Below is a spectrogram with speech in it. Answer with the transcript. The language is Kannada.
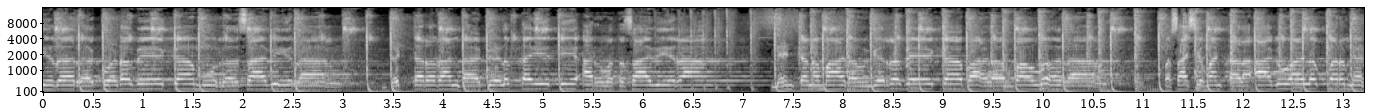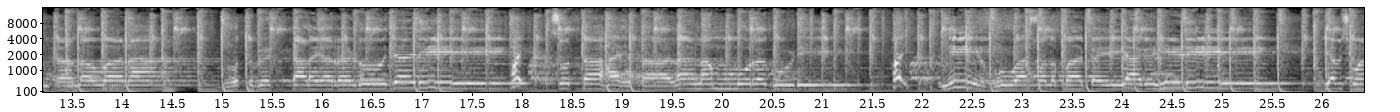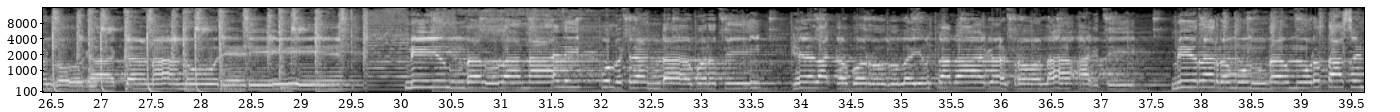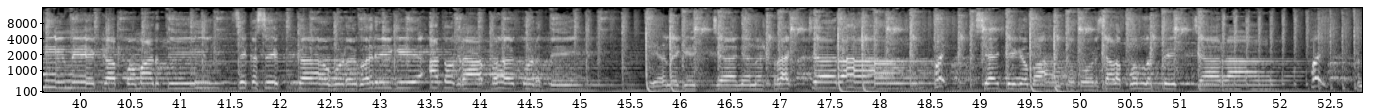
ಮುಟ್ಟಿದರ ಕೊಡಬೇಕ ಮೂರ ಸಾವಿರ. ಬೆಟ್ಟರ ದಂಡ ಬೀಳ್ತೈತಿ ಅರವತ್ತು ಸಾವಿರ. ಮೆಂಟನ ಮಾಡವಂಗಿರಬೇಕ ಬಾಳ ಪವರ ಪಸಾಸಿ ಮಂಟಾಳ ಆಗುವಳ ಪರ ಲವರ ಹೊತ್ತು ಬಿಟ್ಟಾಳ ಎರಡು ಜಡಿ. ಸುತ್ತ ಹಾಯ್ತಾಳ ನಮ್ಮೂರ ಗುಡಿ. ನೀ ಹೂವ ಸ್ವಲ್ಪ ಕೈಯಾಗ ಹಿಡಿ. ಎಬ್ಸ್ಕೊಂಡು ಹೋಗಾಕ ನಾನು ರೆಡಿ. ನೀಯಿಂದಲ್ಲ ನಾಳಿ ಫುಲ್ ಟ್ರೆಂಡ ಬರ್ತಿ ಹೇಳಕ ಬರುದಿಲ್ಲ ಇಲ್ತದಾಗ ಟ್ರೋಲ ಆಗತಿ. ಮಿರರ್ ಮುಂದ ಮೂರು ತಾಸಣಿ ಮೇಕಪ್ ಮಾಡ್ತಿ. ಸಿಕ್ಕ ಸಿಕ್ಕ ಹುಡುಗರಿಗೆ ಆಟೋಗ್ರಾಫ್ ಕೊಡ್ತಿ. ಏನಗಿಚ್ಚ ನಿನ್ನ ಸ್ಟ್ರಕ್ಚರ ಶೆಟ್ಟಿಗೆ ಬಾ ಅಂತ ತೋರ್ಸಾಳ ಫುಲ್ ಪಿಕ್ಚರ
